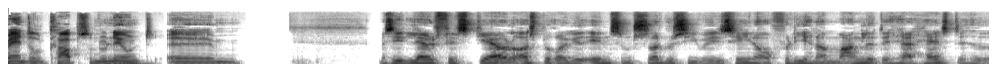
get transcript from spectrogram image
Randall Cobb, som du Mm. nævnte. Øh, Man siger, Larry Fitzgerald er også blevet rykket ind som slot receiver i senere år, fordi han har manglet det her hastighed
